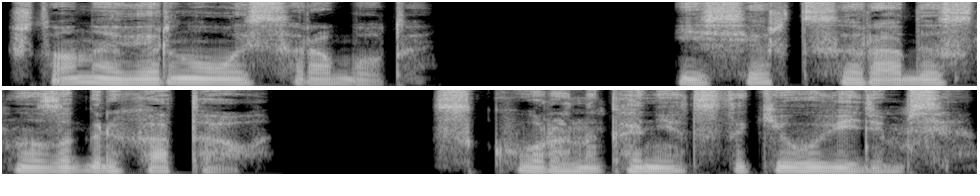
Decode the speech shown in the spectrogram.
что она вернулась с работы. И сердце радостно загрохотало. Скоро, наконец-таки, увидимся.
